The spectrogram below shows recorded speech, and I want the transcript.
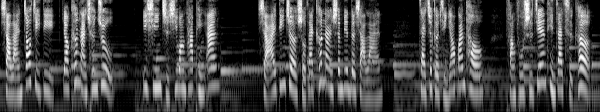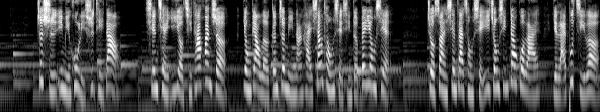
小兰着急地要柯南撑住，一心只希望他平安。小爱盯着守在柯南身边的小兰，在这个紧要关头，仿佛时间停在此刻。这时，一名护理师提到，先前已有其他患者用掉了跟这名男孩相同血型的备用血，就算现在从血液中心调过来，也来不及了。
